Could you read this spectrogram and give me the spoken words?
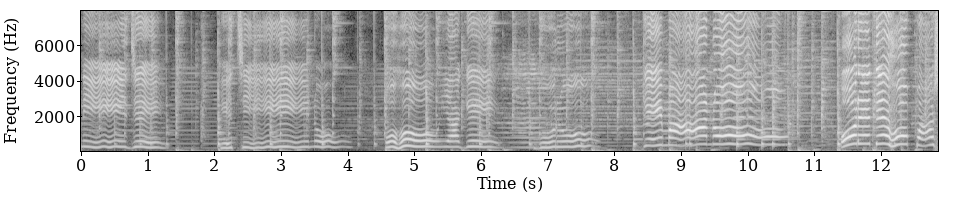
নিজে কে চিনো? ওহো আগে গুরু কে মানো? ওরে দেহ পাশ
